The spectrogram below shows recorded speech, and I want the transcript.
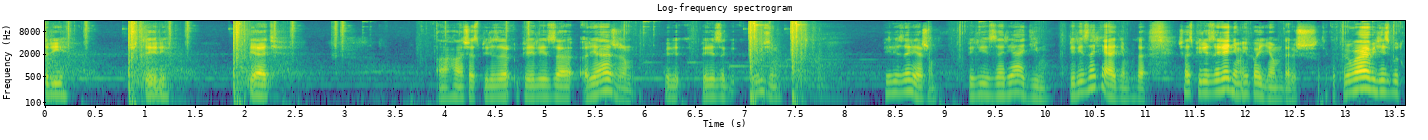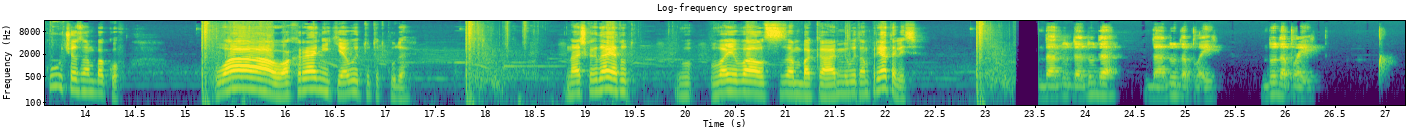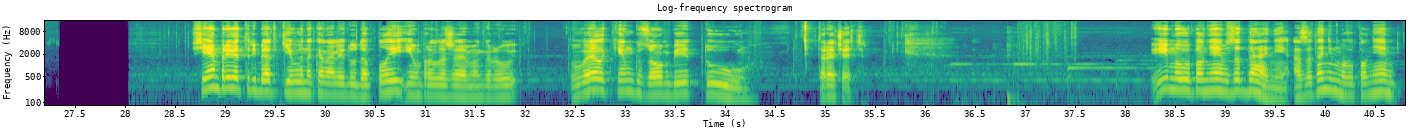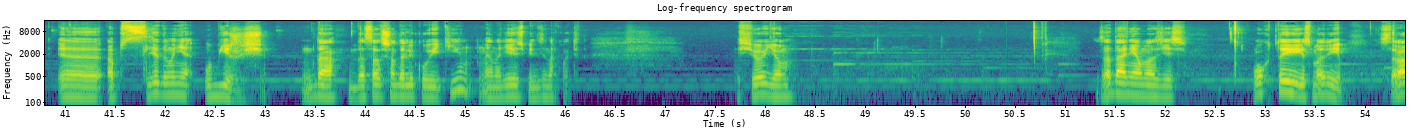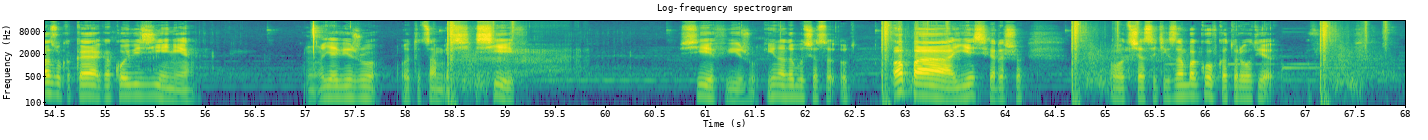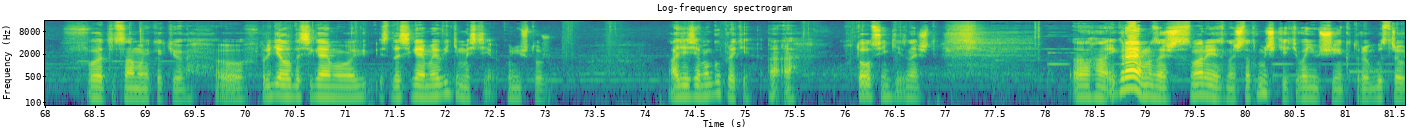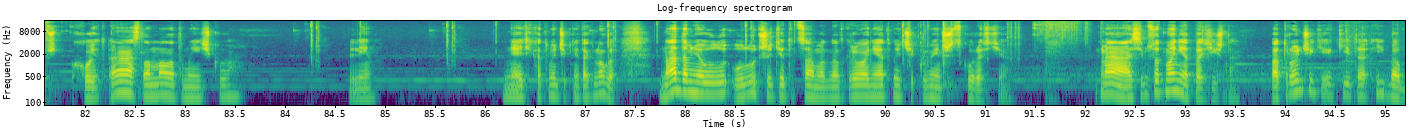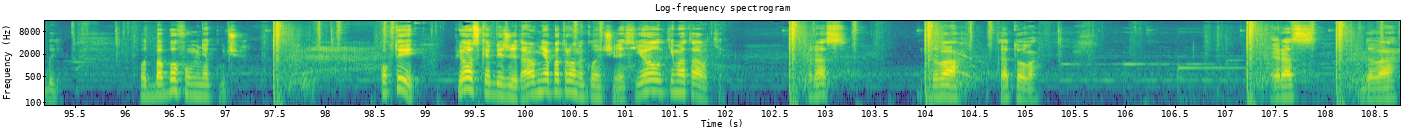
три, четыре, пять. Ага, сейчас переза... перезаряжем. Пере... Перезагрузим. Перезаряжем. Перезарядим. Перезарядим, да. Сейчас перезарядим и пойдем дальше. Так, открываем. Здесь будет куча зомбаков. Вау, охранники, а вы тут откуда? Значит, когда я тут воевал с зомбаками, вы там прятались? Да, Дуда, Дуда. Да, Дуда плей. Дуда плей. Всем привет, ребятки, вы на канале Дуда Плей, и мы продолжаем игру Welcome Zombie 2. Вторая часть. И мы выполняем задание. А задание мы выполняем э, обследование убежища. Да, достаточно далеко идти. Я надеюсь, бензина хватит. Все, идем. Задание у нас здесь. Ух ты, смотри. Сразу какая, какое везение. Я вижу этот самый сейф. Сейф вижу. И надо будет сейчас... Вот... Опа! Есть, хорошо. Вот сейчас этих зомбаков, которые вот я... В, этот самый, как его... Э, в пределах досягаемого, досягаемой видимости уничтожу. А здесь я могу пройти? А-а. Толстенький, значит. Ага, играем, значит, смотри, значит, отмычки эти вонючие, которые быстро очень ходят. А, сломал отмычку. Блин. У меня этих отмычек не так много. Надо мне улучшить этот самый, на открывание отмычек, уменьшить скоростью. А, 700 монет почти. Патрончики какие-то и бобы. Вот бобов у меня куча. Ух ты! Песка бежит, а у меня патроны кончились. Елки-моталки. Раз, два, готово. Раз, два,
